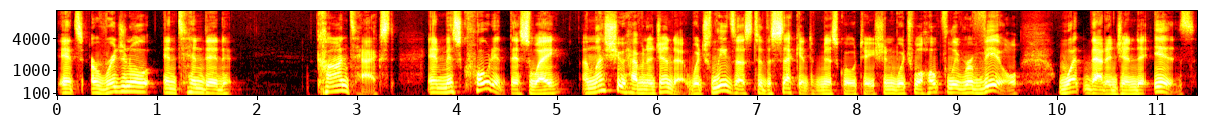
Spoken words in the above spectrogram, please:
its original intended context and misquote it this way unless you have an agenda, which leads us to the second misquotation, which will hopefully reveal what that agenda is.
